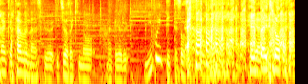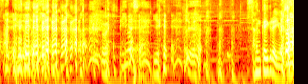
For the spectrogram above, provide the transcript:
なんか多分なんですけど、一応さ昨日なんか夜 EV って言ってそうですね。変態一郎太さん言いました？い三回ぐらい言いました。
